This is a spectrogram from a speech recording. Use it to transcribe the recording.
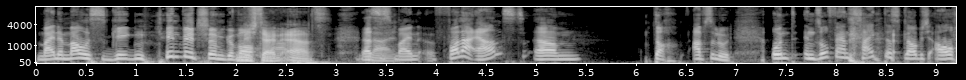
meine Maus gegen den Bildschirm geworfen habe. Nicht dein habe. Ernst. Das Nein. ist mein voller Ernst. Ähm, doch, absolut. Und insofern zeigt das, glaube ich, auch,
